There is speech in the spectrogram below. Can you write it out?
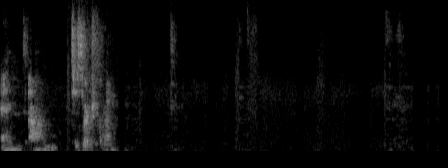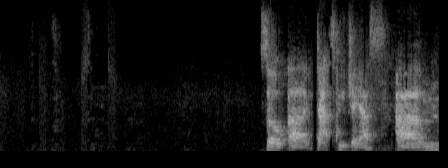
and um, to search for them. So uh, Gatsby.js, um,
